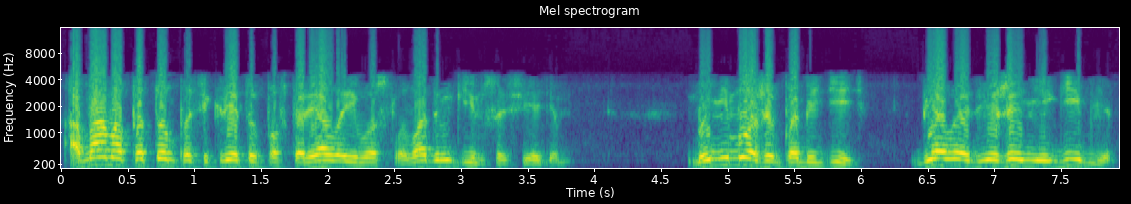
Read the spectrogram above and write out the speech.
а мама потом по секрету повторяла его слова другим соседям. «Мы не можем победить. Белое движение гибнет.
